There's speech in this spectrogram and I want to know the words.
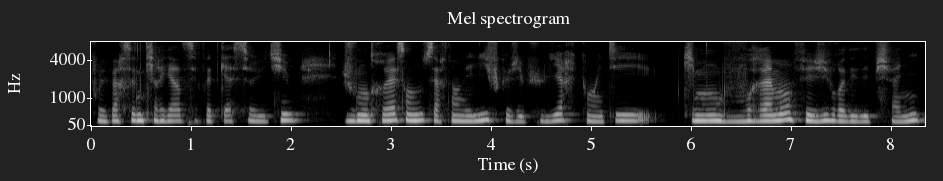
pour les personnes qui regardent ces podcasts sur YouTube. Je vous montrerai sans doute certains des livres que j'ai pu lire qui ont été, qui m'ont vraiment fait vivre des épiphanies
